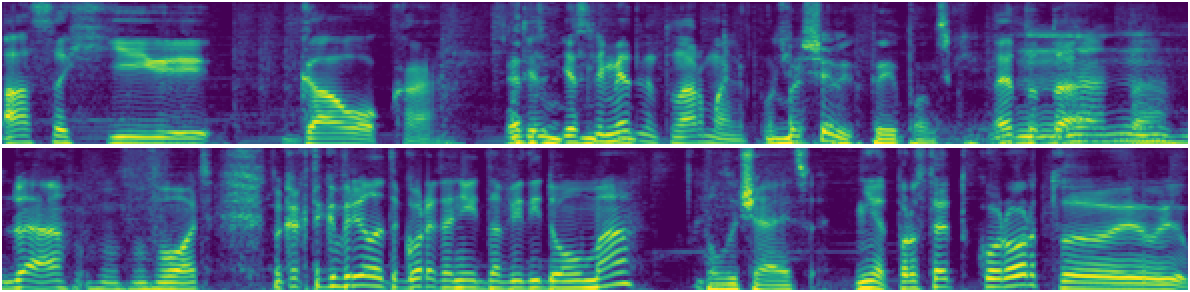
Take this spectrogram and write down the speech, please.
Асахигаока. Это Если- медленно, то нормально получается. Большевик по-японски. Это да, да. Да, вот. Но как ты говорил, это город они довели до ума, получается. Нет, просто этот курорт э,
